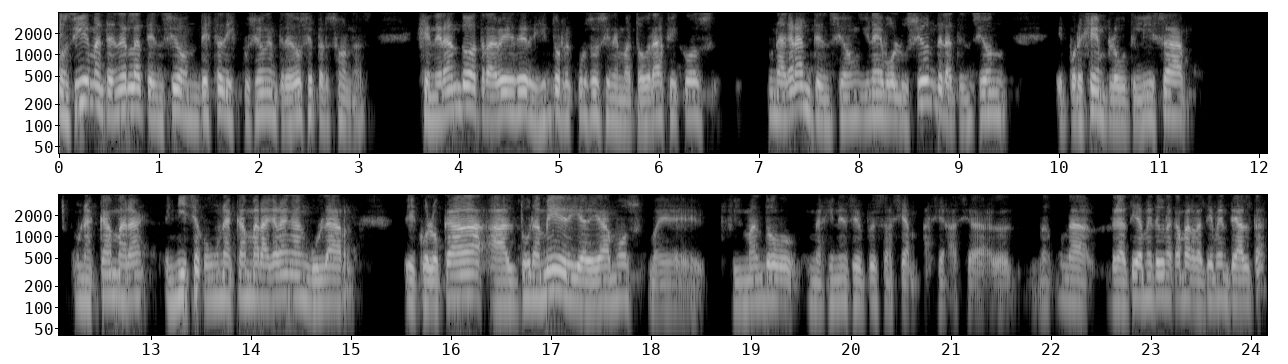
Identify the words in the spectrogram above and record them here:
consigue mantener la tensión de esta discusión entre 12 personas, generando a través de distintos recursos cinematográficos una gran tensión y una evolución de la tensión. Eh, por ejemplo, utiliza una cámara, inicia con una cámara gran angular eh, colocada a altura media, digamos, eh, filmando, imagínense, pues hacia, hacia, hacia una, relativamente, una cámara relativamente alta,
